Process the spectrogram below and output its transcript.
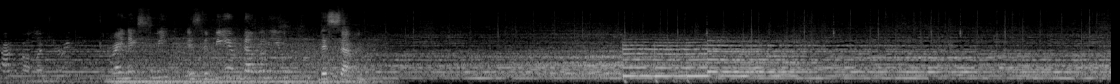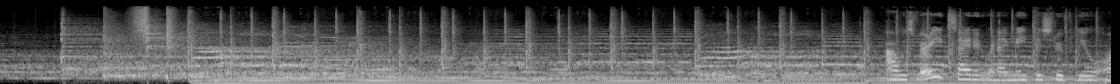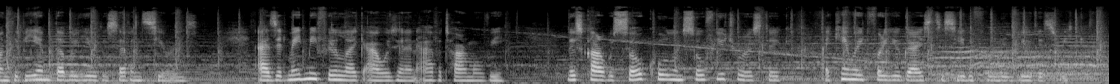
talk about luxury. Right next to me is the BMW the 7. I was very excited when I made this review on the BMW the 7 Series, as it made me feel like I was in an Avatar movie. This car was so cool and so futuristic, I can't wait for you guys to see the full review this week.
